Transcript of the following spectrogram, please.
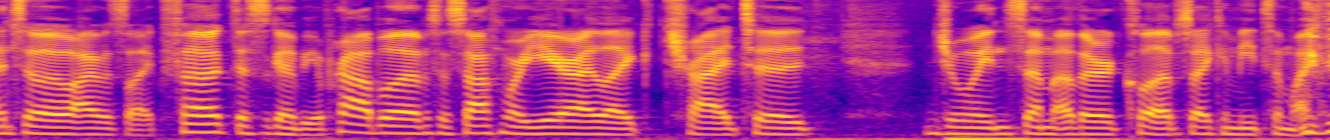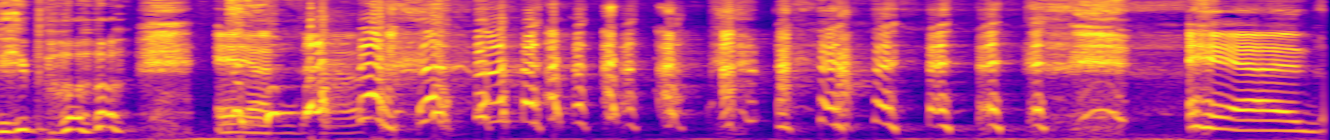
And so i was like fuck this is going to be a problem. So sophomore year i like tried to join some other club so i can meet some white people. And uh, and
